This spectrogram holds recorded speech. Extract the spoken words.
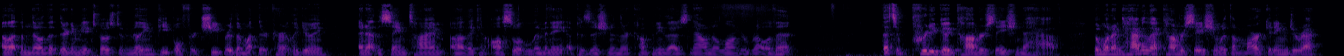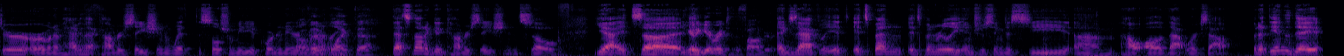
and let them know that they're going to be exposed to a million people for cheaper than what they're currently doing, and at the same time, uh, they can also eliminate a position in their company that is now no longer relevant, that's a pretty good conversation to have. But when I'm having that conversation with a marketing director or when I'm having that conversation with the social media coordinator, oh, they don't like that. that's not a good conversation. So, yeah, it's uh, You got to get right to the founder. Exactly. It, it's been it's been really interesting to see um, how all of that works out. But at the end of the day,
